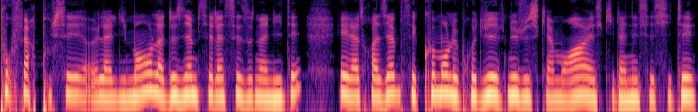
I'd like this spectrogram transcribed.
pour faire pousser euh, l'aliment? La deuxième, c'est la saisonnalité. Et la troisième, c'est comment le produit est venu jusqu'à moi? Est-ce qu'il a nécessité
